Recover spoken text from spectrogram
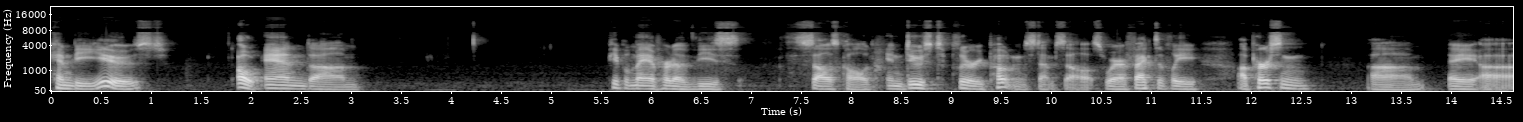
can be used. Oh, and um, people may have heard of these cells called induced pluripotent stem cells, where effectively a person, um, a uh,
